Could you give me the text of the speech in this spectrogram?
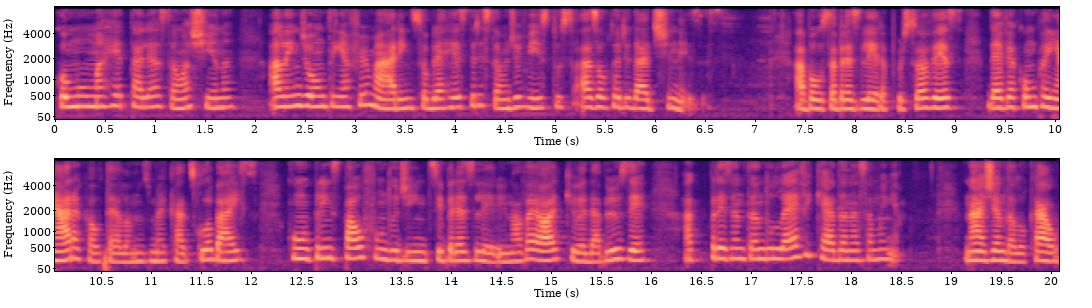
como uma retaliação à China, além de ontem afirmarem sobre a restrição de vistos às autoridades chinesas. A bolsa brasileira, por sua vez, deve acompanhar a cautela nos mercados globais, com o principal fundo de índice brasileiro em Nova York, o EWZ, apresentando leve queda nessa manhã. Na agenda local,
